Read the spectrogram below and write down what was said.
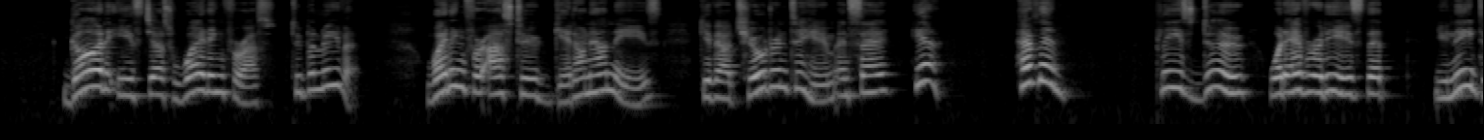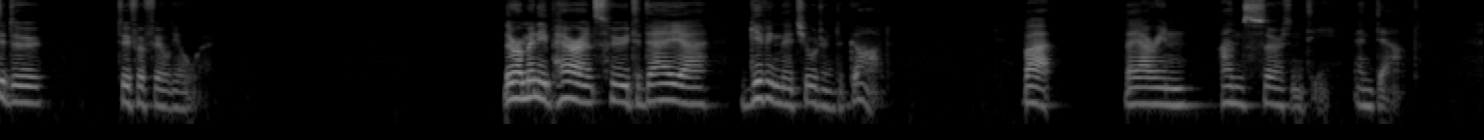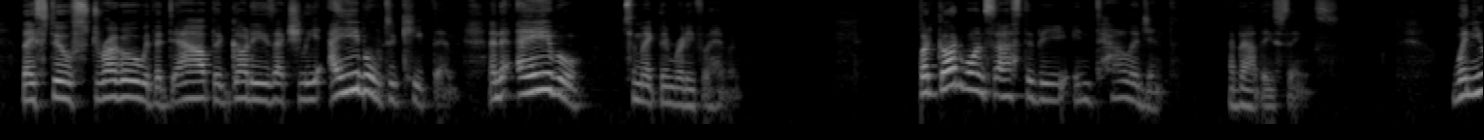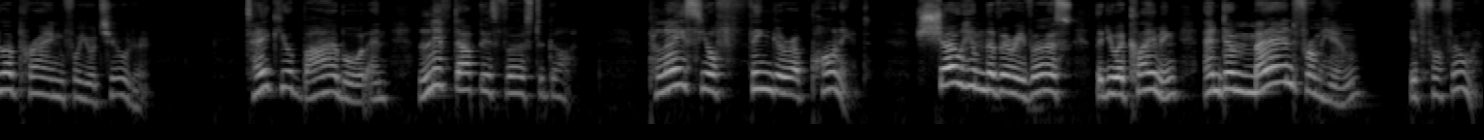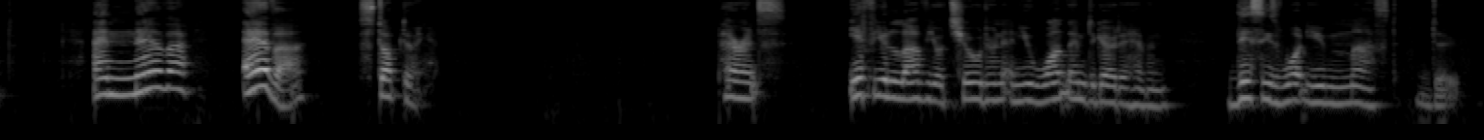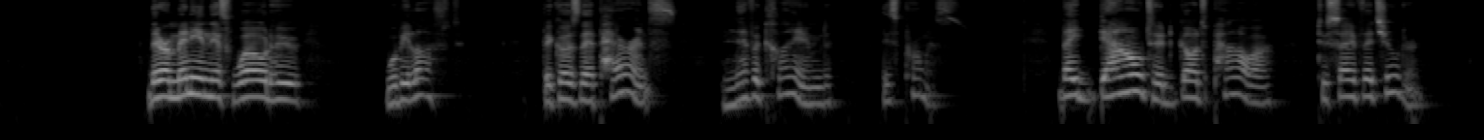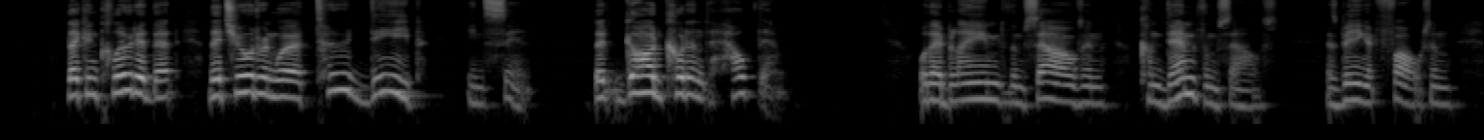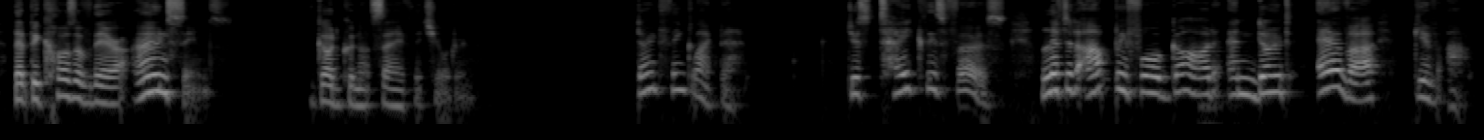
God is just waiting for us to believe it, waiting for us to get on our knees, give our children to Him, and say, Here, have them. Please do whatever it is that you need to do to fulfill your word. There are many parents who today are giving their children to God, but they are in uncertainty and doubt they still struggle with the doubt that God is actually able to keep them and able to make them ready for heaven. But God wants us to be intelligent about these things. when you are praying for your children, take your Bible and lift up this verse to God. Place your finger upon it. Show him the very verse that you are claiming and demand from him its fulfillment. And never, ever stop doing it. Parents, if you love your children and you want them to go to heaven, this is what you must do. There are many in this world who will be lost because their parents never claimed this promise. They doubted God's power to save their children. They concluded that their children were too deep in sin, that God couldn't help them. Or they blamed themselves and condemned themselves as being at fault, and that because of their own sins, God could not save their children. Don't think like that. Just take this verse, lift it up before God, and don't ever give up.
